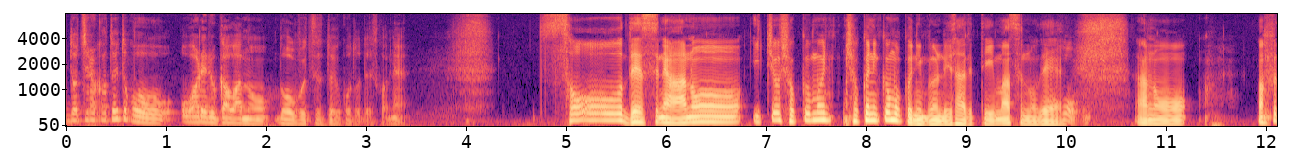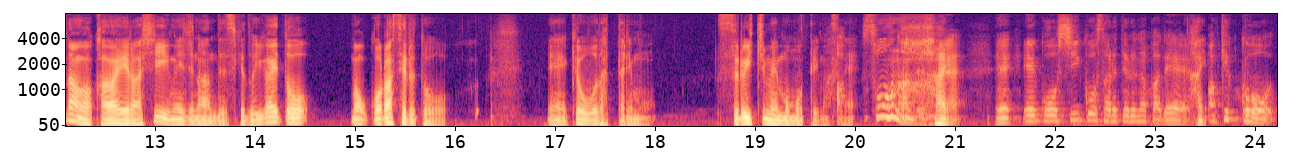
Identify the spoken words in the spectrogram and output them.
どちらかというとこう追われる側の動物ということですかね。そうですね。あの一応食物食肉目に分類されていますのであの、まあ、普段は可愛らしいイメージなんですけど意外と、まあ、怒らせると、えー凶暴だったりもする一面も持っていますあね。そうなんですね。はいええこう飼育をされてる中で、はいあ結構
